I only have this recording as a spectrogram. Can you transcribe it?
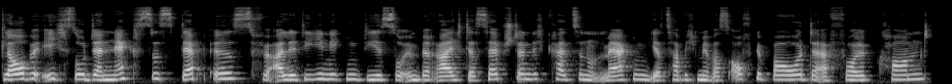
glaube ich, so der nächste Step ist für alle diejenigen, die so im Bereich der Selbstständigkeit sind und merken, jetzt habe ich mir was aufgebaut, der Erfolg kommt,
